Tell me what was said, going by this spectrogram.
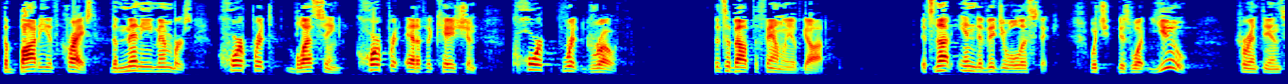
the body of Christ, the many members, corporate blessing, corporate edification, corporate growth. It's about the family of God. It's not individualistic, which is what you, Corinthians,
